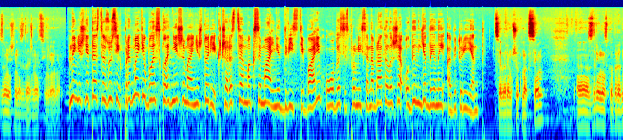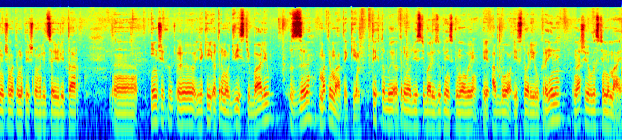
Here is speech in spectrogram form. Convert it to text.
зовнішнє незалежне оцінювання. Нинішні тести з усіх предметів були складнішими аніж торік. Через це максимальні 200 балів у області спромігся набрати лише один єдиний абітурієнт. Це Веремчук Максим е, з Рівненського природничо-математичного ліцею Літар, е, інших, е, який отримав 200 балів з математики. Тих, хто би отримав 200 балів з української мови або історії України, в нашій області немає.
